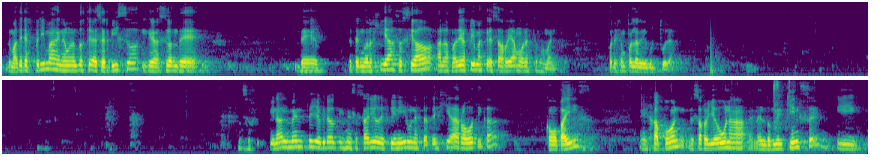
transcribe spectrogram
de materias primas en una industria de servicios y creación de de tecnología asociada a las materias primas que desarrollamos en estos momentos, por ejemplo, la agricultura. Entonces, finalmente, yo creo que es necesario definir una estrategia de robótica como país. En Japón desarrolló una en el 2015 y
